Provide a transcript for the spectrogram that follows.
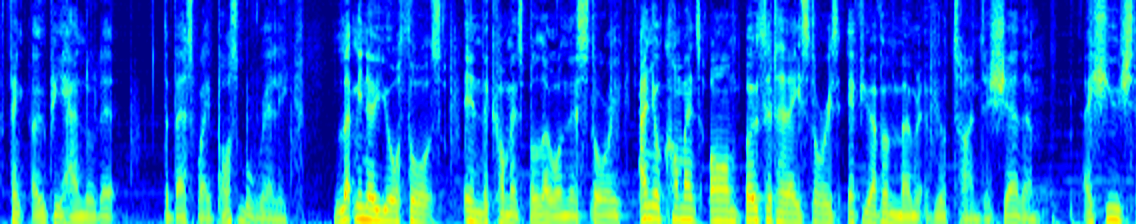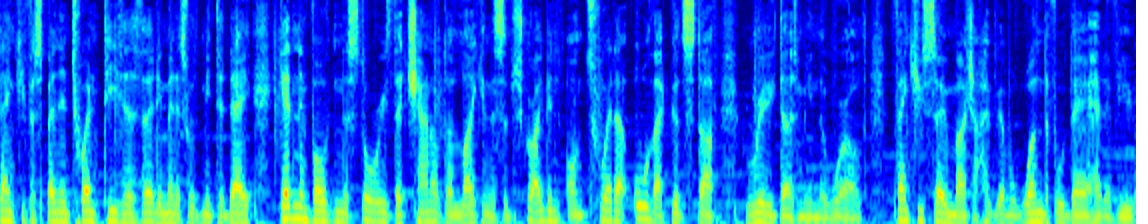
I think OP handled it the best way possible, really. Let me know your thoughts in the comments below on this story and your comments on both of today's stories if you have a moment of your time to share them. A huge thank you for spending 20 to 30 minutes with me today, getting involved in the stories, the channel, the liking, the subscribing on Twitter, all that good stuff really does mean the world. Thank you so much. I hope you have a wonderful day ahead of you,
